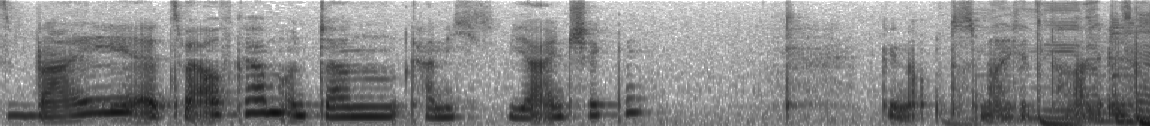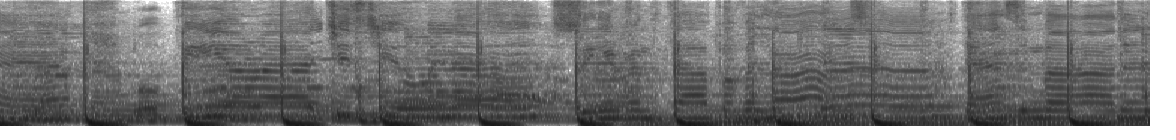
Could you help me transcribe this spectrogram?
zwei, äh, zwei Aufgaben und dann kann ich wieder einschicken. Genau, das mache ich jetzt parallel. We'll top of our lungs. Dancing by the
